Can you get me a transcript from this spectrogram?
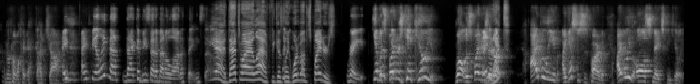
I don't know why that got Jon. I, I feel like that that could be said about a lot of things though. Yeah, that's why I laughed because like, what about spiders? Right. yeah, but spiders can't kill you. Well, the spiders Hey, that are, What? I believe, I guess this is part of it. I believe all snakes can kill you,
